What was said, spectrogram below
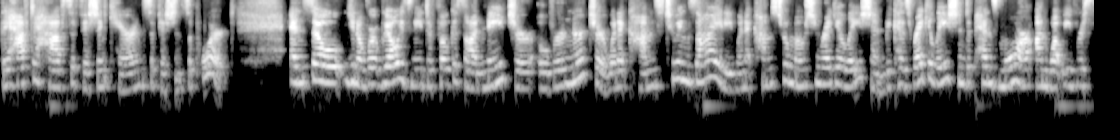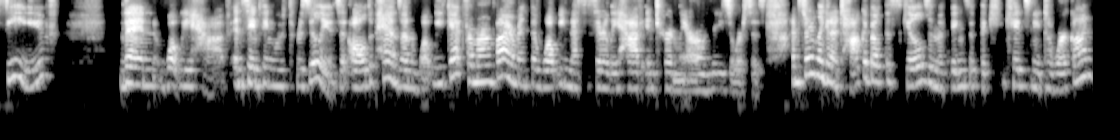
They have to have sufficient care and sufficient support. And so, you know, we always need to focus on nature over nurture when it comes to anxiety, when it comes to emotion regulation, because regulation depends more on what we receive than what we have. And same thing with resilience. It all depends on what we get from our environment than what we necessarily have internally, our own resources. I'm certainly going to talk about the skills and the things that the kids need to work on,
